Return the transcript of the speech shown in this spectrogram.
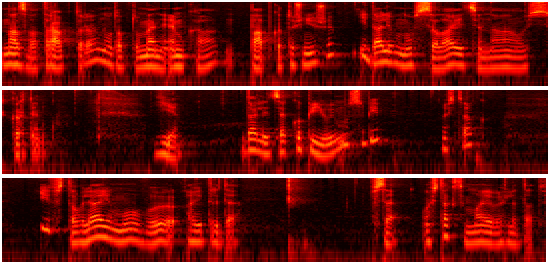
назва трактора, ну тобто в мене МК, папка точніше, і далі воно зсилається на ось картинку. Є. Далі це копіюємо собі, ось так. І вставляємо в i3D. Все. Ось так це має виглядати.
